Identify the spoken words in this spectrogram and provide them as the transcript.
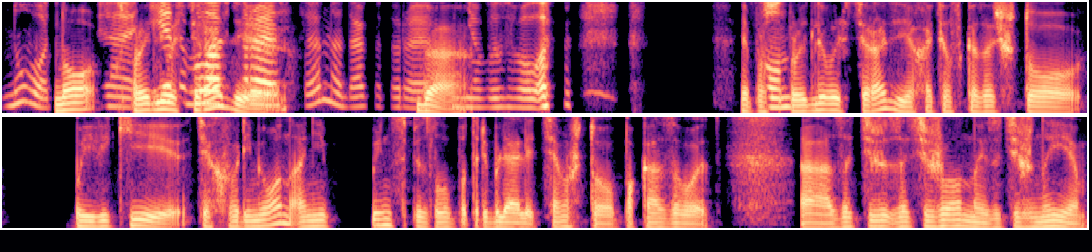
Ну вот. Но Э, и это справедливости была вторая ради, сцена, да, которая да, меня вызвала я просто сон. справедливости ради, я хотел сказать, что боевики тех времен, они, принципе, злоупотребляли тем, что показывают а, затяж- затяженные, затяжные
